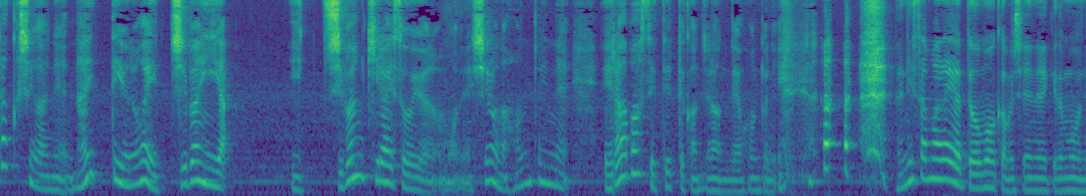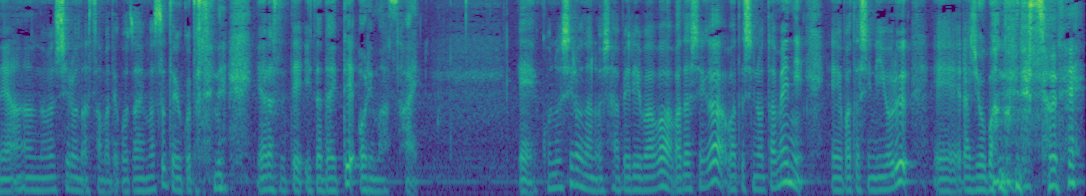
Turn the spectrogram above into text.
択肢がねないっていうのが一番嫌一番嫌いそういうのもうね白な本当にね選ばせてって感じなんだよ本当に 何様だよって思うかもしれないけどもうねあの白菜様でございますということでねやらせていただいておりますはい。えー、この白菜のしゃべり場は私が私のために、えー、私による、えー、ラジオ番組ですので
